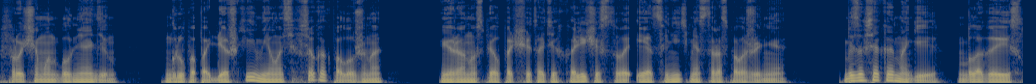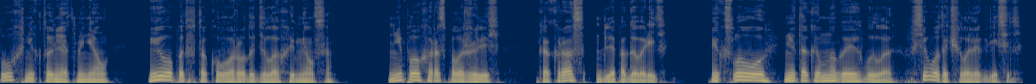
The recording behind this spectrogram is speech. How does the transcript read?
Впрочем, он был не один. Группа поддержки имелась, все как положено. Иран успел подсчитать их количество и оценить место расположения. Безо всякой магии, благо и слух никто не отменял, и опыт в такого рода делах имелся. Неплохо расположились, как раз для поговорить. И, к слову, не так и много их было, всего-то человек десять.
